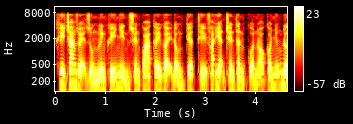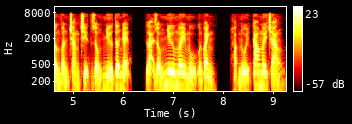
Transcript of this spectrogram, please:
Khi Trang Duệ dùng linh khí nhìn xuyên qua cây gậy đồng kia thì phát hiện trên thân của nó có những đường vân chẳng chịt giống như tơ nhện, lại giống như mây mù quấn quanh, hoặc núi cao mây trắng,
